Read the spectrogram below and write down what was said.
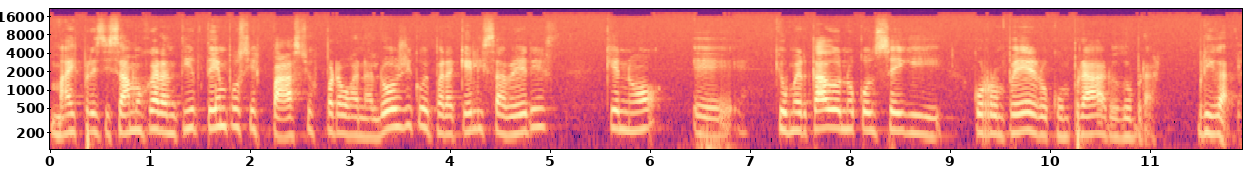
mas precisamos garantir tempos e espaços para o analógico e para aqueles saberes que não eh, que o mercado não consegue corromper ou comprar ou dobrar. Obrigada.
